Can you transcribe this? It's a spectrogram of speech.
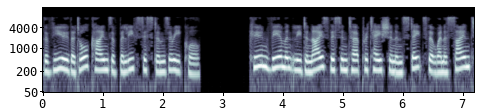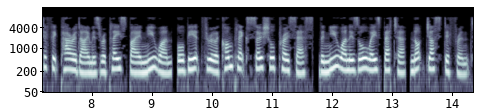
the view that all kinds of belief systems are equal. Kuhn vehemently denies this interpretation and states that when a scientific paradigm is replaced by a new one, albeit through a complex social process, the new one is always better, not just different.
